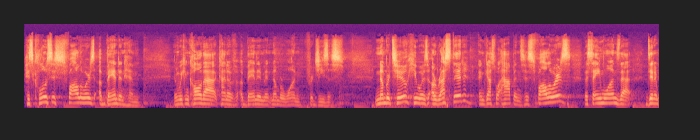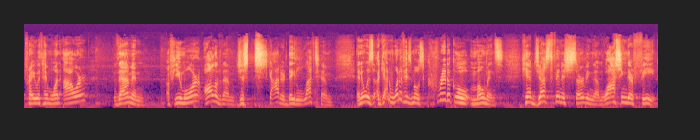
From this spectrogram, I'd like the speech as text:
His closest followers abandoned him and we can call that kind of abandonment number one for Jesus. Number two, he was arrested, and guess what happens? His followers, the same ones that didn't pray with him one hour, them and a few more, all of them just scattered. They left him. And it was, again, one of his most critical moments. He had just finished serving them, washing their feet.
